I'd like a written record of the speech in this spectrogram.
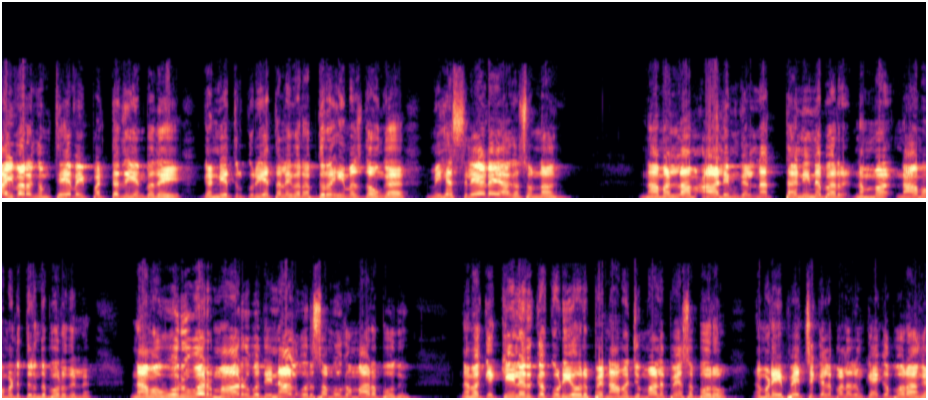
ஆய்வரங்கம் தேவைப்பட்டது என்பதை கண்ணியத்திற்குரிய தலைவர் அப்துல் ரஹீம் அஸ்தவங்க மிக சிலேடையாக சொன்னாங்க. நாமெல்லாம் ஆலிம்கள்னா தனிநபர் நம்ம நாம மட்டும் திருந்து போகிறதில்ல நாம ஒருவர் மாறுவதினால் ஒரு சமூகம் மாறப்போகுது. நமக்கு கீழே இருக்கக்கூடிய ஒரு பெண் நாம ஜும்மால பேச போறோம். நம்முடைய பேச்சுக்களை பலரும் கேட்க போறாங்க.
